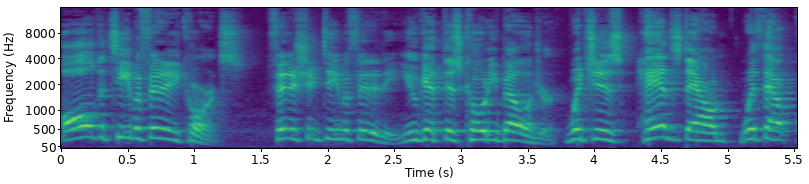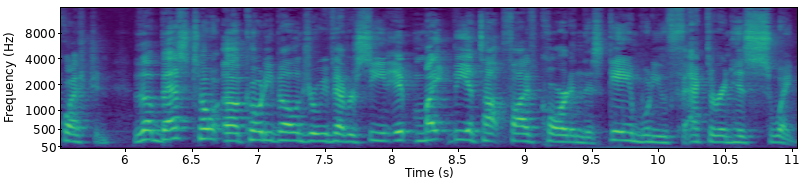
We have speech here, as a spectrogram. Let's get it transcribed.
all the Team Affinity cards, finishing Team Affinity, you get this Cody Bellinger, which is hands down, without question, the best to- uh, Cody Bellinger we've ever seen. It might be a top five card in this game when you factor in his swing.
